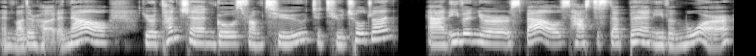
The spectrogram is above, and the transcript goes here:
in motherhood. And now your attention goes from two to two children. And even your spouse has to step in even more,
